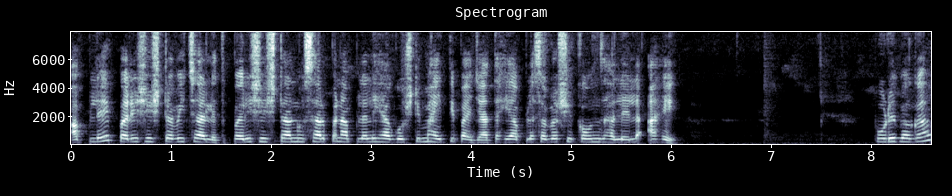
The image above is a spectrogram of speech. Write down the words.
आपले परिशिष्ट विचारले तर परिशिष्टानुसार पण आपल्याला ह्या गोष्टी माहिती पाहिजे. आता हे आपलं सगळं शिकवून झालेलं आहे. पुढे बघा.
